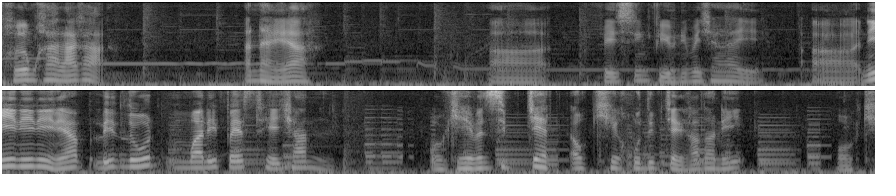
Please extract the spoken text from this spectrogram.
เพิ่มค่ารักอะอันไหนอะอ่า facing field นี่ไม่ใช่ อ่า นี่นี่นี่นะครับ read root manifestation โอเคมัน 17 โอเคคูณ 17 ครับตอนนี้ โอเค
